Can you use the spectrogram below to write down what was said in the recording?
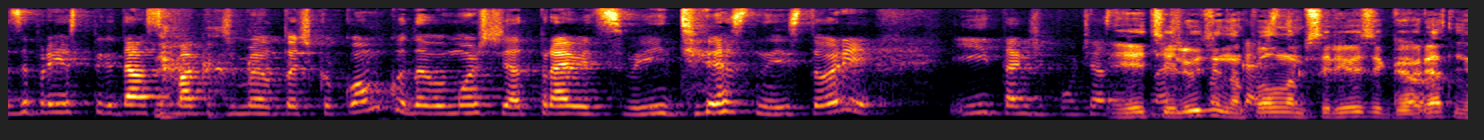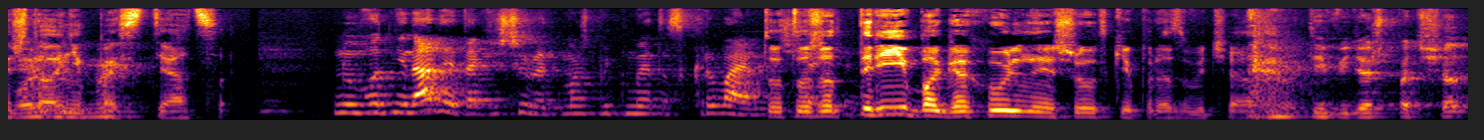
За проезд передам собака gmail.com, куда вы можете отправить свои интересные истории и также поучаствовать И эти люди на полном серьезе говорят мне, что быть, они мы- постятся. Ну вот не надо это афишировать, может быть, мы это скрываем. Тут уже три богохульные шутки прозвучало. Ты ведешь подсчет.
